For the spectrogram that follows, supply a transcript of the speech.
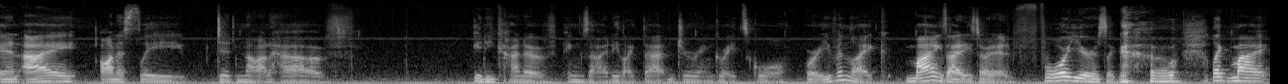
And I honestly did not have any kind of anxiety like that during grade school or even like my anxiety started four years ago like my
